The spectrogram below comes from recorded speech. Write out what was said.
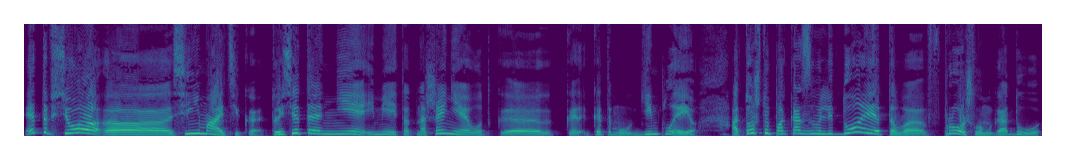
это все э, синематика, то есть это не имеет отношения вот к, э, к, к этому геймплею. А то, что показывали до этого, в прошлом году,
